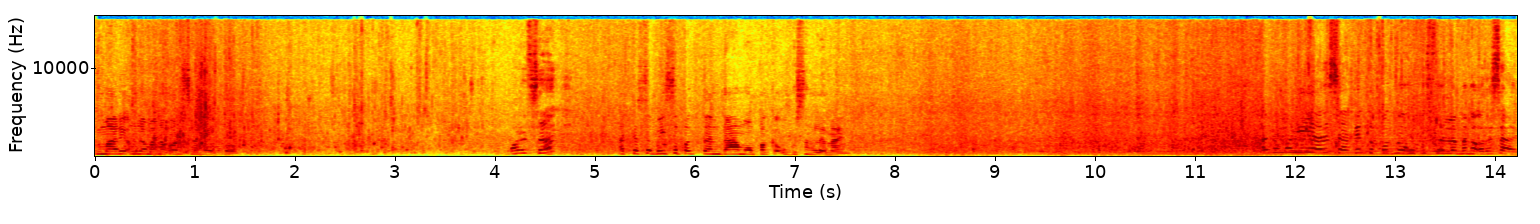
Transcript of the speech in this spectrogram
dumari ang laman ng orsa na ito. Orsan? At kasabay sa pagtanda mo ang pagkaubos ng laman. Anong mangyayari mga orasan.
